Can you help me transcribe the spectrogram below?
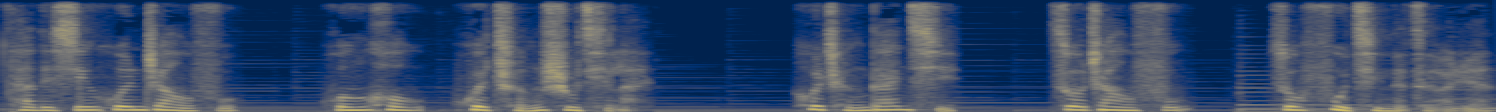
她的新婚丈夫婚后会成熟起来，会承担起做丈夫。做父亲的责任。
